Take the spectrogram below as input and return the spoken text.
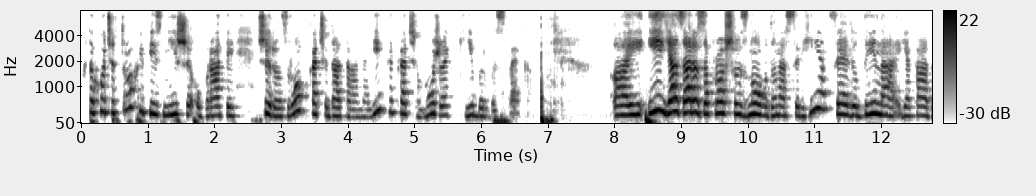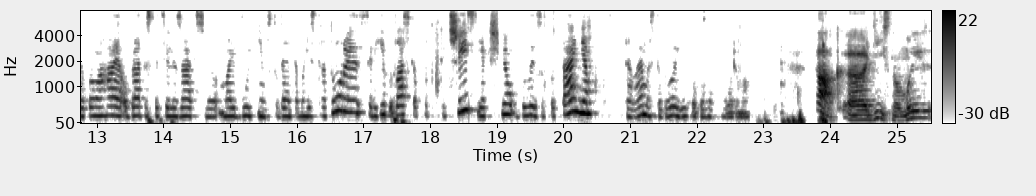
хто хоче трохи пізніше обрати чи розробка, чи дата-аналітика, чи може кібербезпека. І я зараз запрошую знову до нас Сергія. Це людина, яка допомагає обрати спеціалізацію майбутнім студентам магістратури. Сергій, будь ласка, підключись. Якщо були запитання, давай ми з тобою їх обговоримо. Так, е, дійсно, ми,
